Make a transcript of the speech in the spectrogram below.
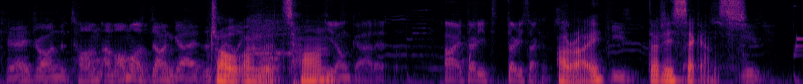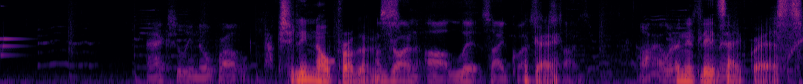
Okay, drawing the tongue. I'm almost done, guys. This Draw really on cool. the tongue. You don't got it. All right, 30, 30 seconds. Alright, Easy. 30 seconds. Easy. Actually, no problem. Actually, no problems. I'm problems. drawing uh, lit side quest Okay. this time. All right, We whatever. you need say, lead side quest.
